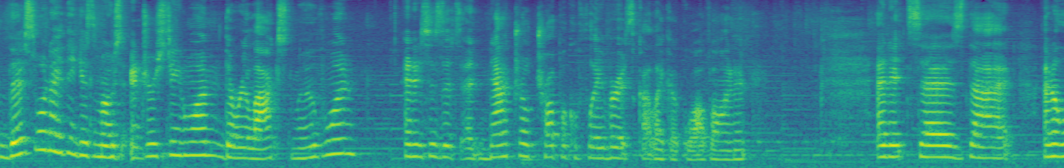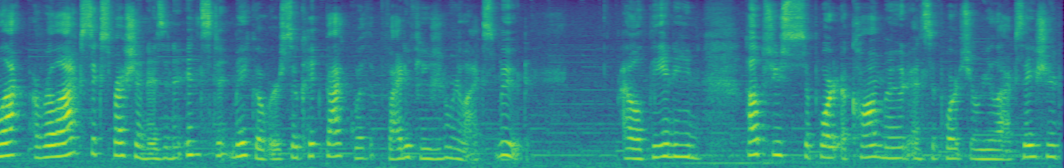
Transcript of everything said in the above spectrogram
This one I think is the most interesting one, the Relaxed Mood one. And it says it's a natural tropical flavor. It's got like a guava on it and it says that an a relaxed expression is an instant makeover, so kick back with Vitafusion Relaxed Mood. L-theanine helps you support a calm mood and supports your relaxation.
